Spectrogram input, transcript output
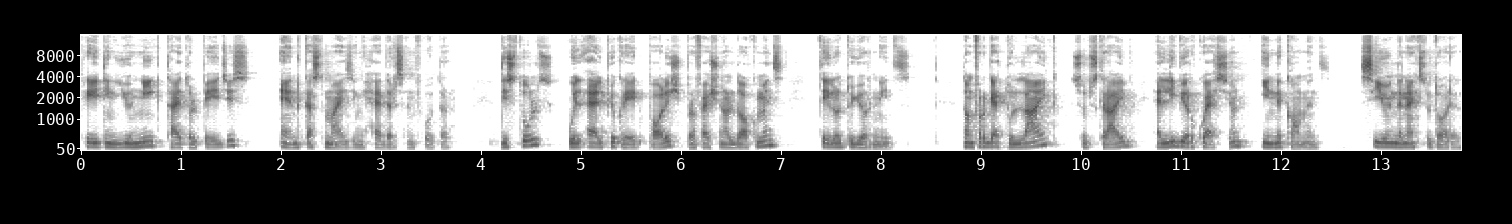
creating unique title pages, and customizing headers and footer. These tools will help you create polished professional documents tailored to your needs. Don't forget to like, subscribe, and leave your question in the comments. See you in the next tutorial.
